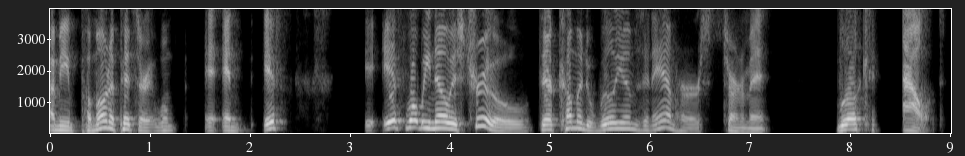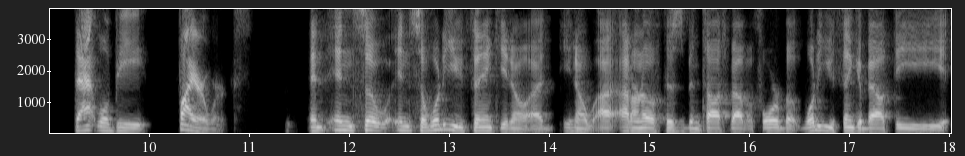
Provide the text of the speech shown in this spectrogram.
I mean, Pomona Pitzer, and if if what we know is true, they're coming to Williams and Amherst tournament. Look out. That will be fireworks. And and so and so, what do you think? You know, I you know, I, I don't know if this has been talked about before, but what do you think about the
